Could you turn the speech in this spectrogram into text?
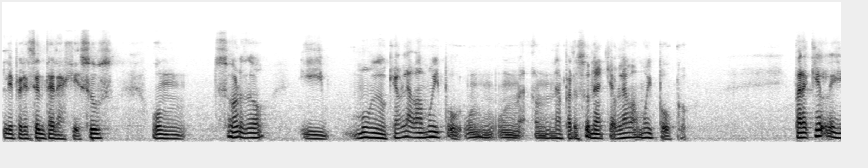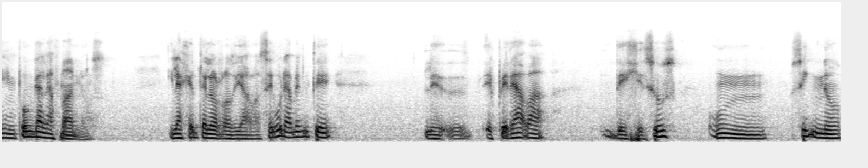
Le presentan a Jesús un sordo y mudo que hablaba muy poco, una persona que hablaba muy poco para que él le imponga las manos. Y la gente lo rodeaba. Seguramente le esperaba de Jesús un signo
